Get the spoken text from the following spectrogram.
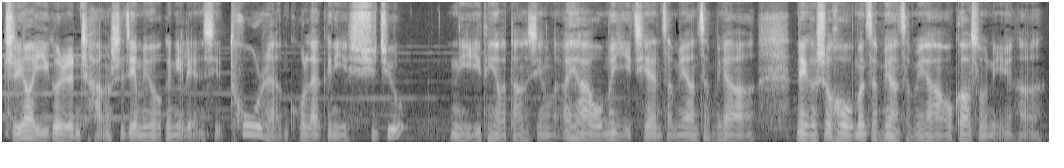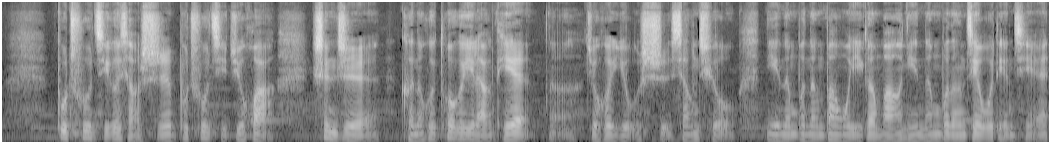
只要一个人长时间没有跟你联系，突然过来跟你叙旧。你一定要当心了。哎呀，我们以前怎么样怎么样，那个时候我们怎么样怎么样。我告诉你哈，不出几个小时，不出几句话，甚至可能会拖个一两天啊，就会有事相求。你能不能帮我一个忙？你能不能借我点钱？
